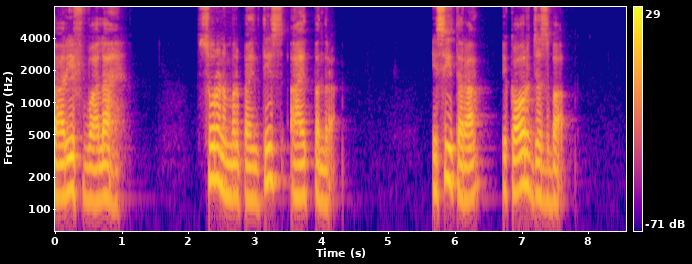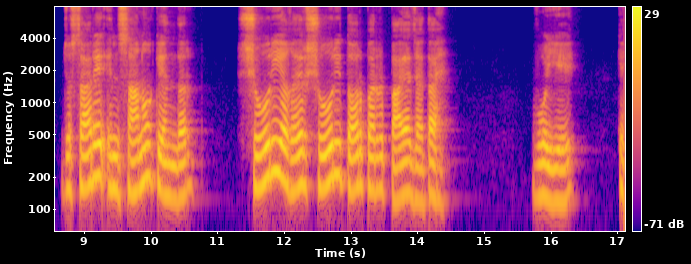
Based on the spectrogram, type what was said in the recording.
تعریف والا ہے۔ سورہ نمبر پینتیس، آیت پندرہ۔ اسی طرح ایک اور جذبہ جو سارے انسانوں کے اندر شعوری یا غیر شعوری طور پر پایا جاتا ہے۔ وہ یہ کہ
